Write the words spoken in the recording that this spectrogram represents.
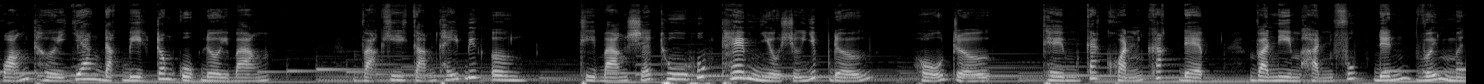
khoảng thời gian đặc biệt trong cuộc đời bạn. Và khi cảm thấy biết ơn, thì bạn sẽ thu hút thêm nhiều sự giúp đỡ, hỗ trợ, thêm các khoảnh khắc đẹp và niềm hạnh phúc đến với mình.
